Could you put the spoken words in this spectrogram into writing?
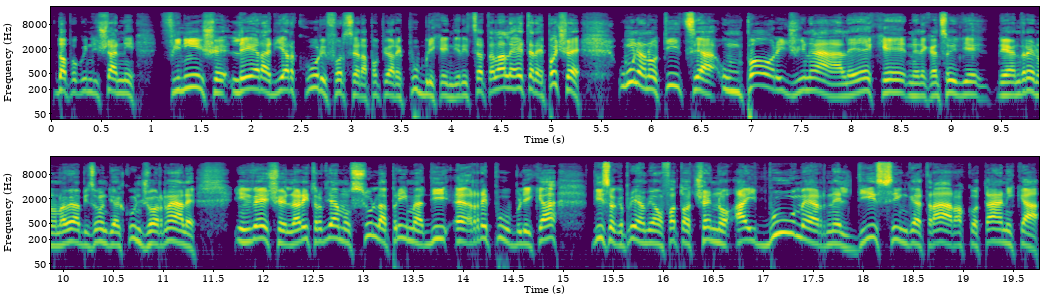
dopo 15 anni finisce l'era di Arcuri, forse era proprio a Repubblica indirizzata la lettera. E poi c'è una notizia un po' originale che nelle canzoni di De André non aveva bisogno di alcun giornale, invece la ritroviamo sulla prima di eh, Repubblica, visto che prima abbiamo fatto accenno ai boomer nel dissing tra Rocco Tanica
